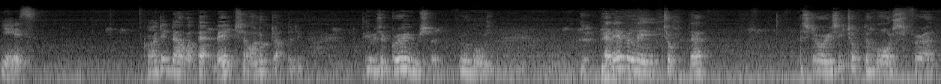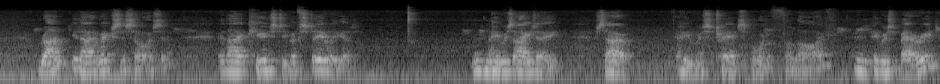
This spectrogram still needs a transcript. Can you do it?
Yes. I didn't know what that meant, so I looked up at him. He was a groomsman for a horse. And Everly took the, the stories, he took the horse for a run, you know, to exercise it, and they accused him of stealing it. He was 18, so he was transported for life. He was married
